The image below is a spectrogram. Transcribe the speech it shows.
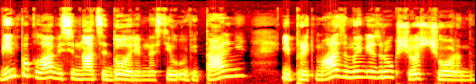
Він поклав 18 доларів на стіл у вітальні і притьма змив із рук щось чорне,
